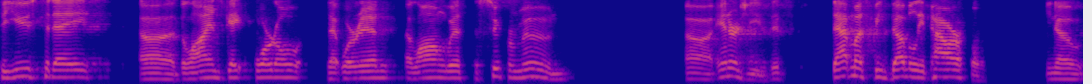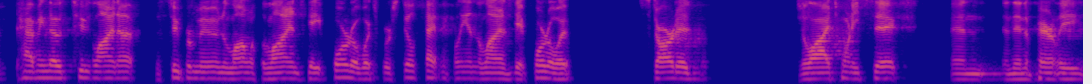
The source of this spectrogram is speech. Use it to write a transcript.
to use today uh, the Lionsgate portal that we're in, along with the super moon uh, energies. It's that must be doubly powerful. You know, having those two line up, the super moon along with the Lionsgate portal, which we're still technically in the Lionsgate portal. It started July 26th, and and then apparently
